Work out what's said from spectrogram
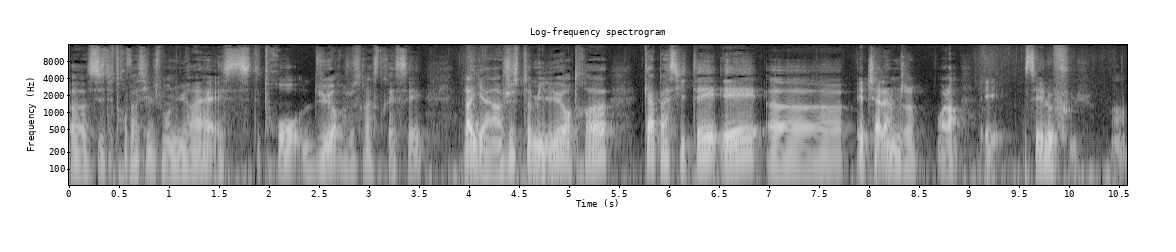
Euh, si c'était trop facile, je m'ennuierais. Et si c'était trop dur, je serais stressé. Là, il y a un juste milieu entre capacité et, euh, challenge. Voilà. Et c'est le flux. Hein.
